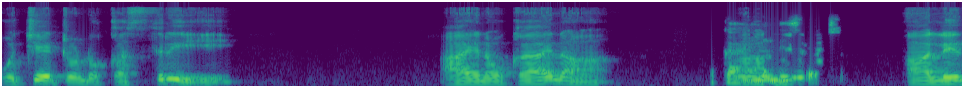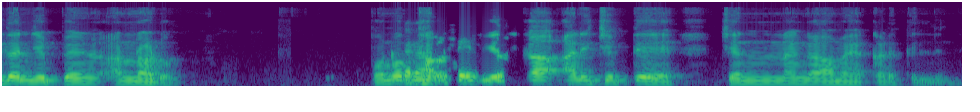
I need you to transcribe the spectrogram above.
వచ్చేటువంటి ఒక స్త్రీ ఆయన ఒక ఆయన లేదని చెప్పి అన్నాడు. వేదిక అని చెప్తే చిన్నంగా ఆమె ఎక్కడికి వెళ్ళింది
